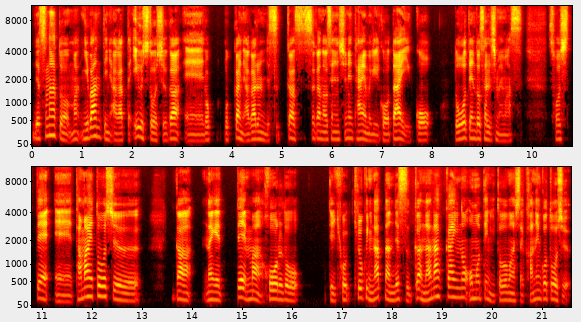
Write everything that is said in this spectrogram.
で、その後、ま、2番手に上がった井口投手が、えー、6 6回に上がるんですが、菅野選手にタイムリー5対5、同点とされてしまいます。そして、えー、玉井投手が投げて、まあ、ホールドっていう記録になったんですが、7回の表に登板した金子投手。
